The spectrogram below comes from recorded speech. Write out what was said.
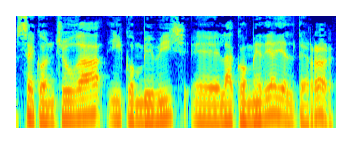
se conjuga i convivix eh, la comèdia i el terror.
